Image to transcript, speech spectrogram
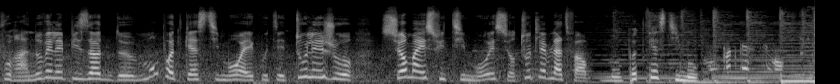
pour un nouvel épisode de mon podcast IMO à écouter tous les jours sur MySuite IMO et sur toutes les plateformes. Mon podcast IMO. Mon podcast IMO.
